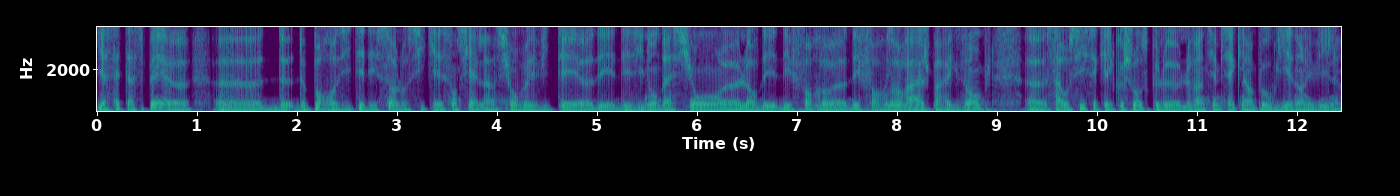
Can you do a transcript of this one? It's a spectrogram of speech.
Il y a cet aspect euh, euh, de, porosité des sols aussi qui est essentiel. Hein. Si on veut éviter euh, des, inondations lors des, forts, des forts orages, par exemple, ça aussi c'est quelque chose que le XXe siècle a un peu oublié dans les villes.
